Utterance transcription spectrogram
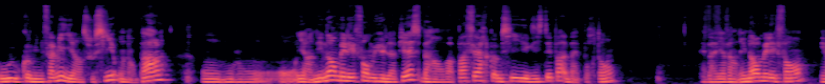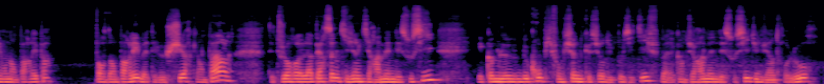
ou comme une famille, il y a un souci, on en parle, il y a un énorme éléphant au milieu de la pièce, ben, on va pas faire comme s'il n'existait pas. Ben, pourtant, eh ben, il y avait un énorme éléphant et on n'en parlait pas. Force d'en parler, ben, t'es le chieur qui en parle, t'es toujours la personne qui vient qui ramène des soucis, et comme le, groupe il fonctionne que sur du positif, ben, quand tu ramènes des soucis, tu deviens trop lourd.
